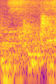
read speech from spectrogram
Oh,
